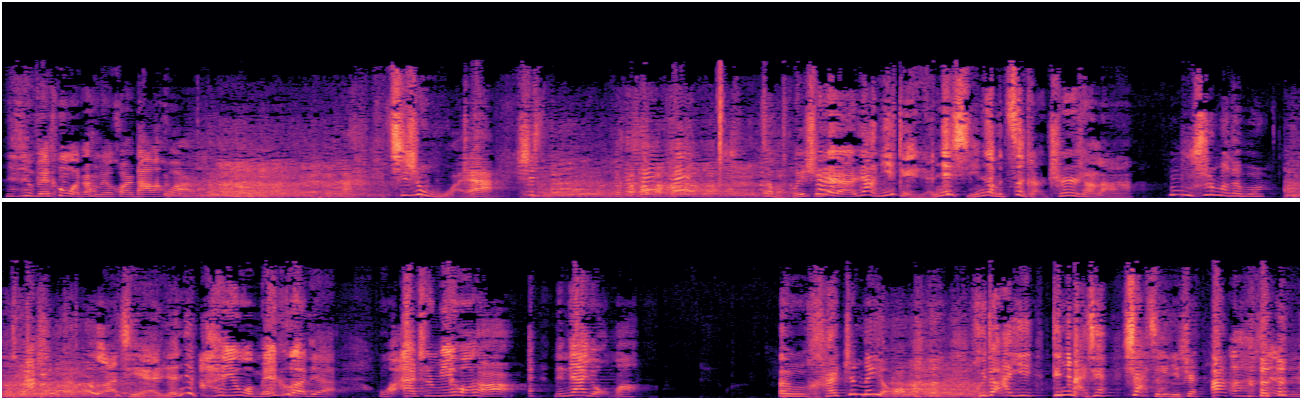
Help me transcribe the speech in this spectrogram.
您就别跟我这儿没话搭拉话了。其实我呀是，嘿嘿，怎么回事啊？让你给人家洗，你怎么自个儿吃上了？不是吗？这不，客气，人家阿姨我没客气，我爱吃猕猴桃。哎，您家有吗？呃，还真没有，回头阿姨给你买去，下次给你吃啊。啊，谢谢您。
